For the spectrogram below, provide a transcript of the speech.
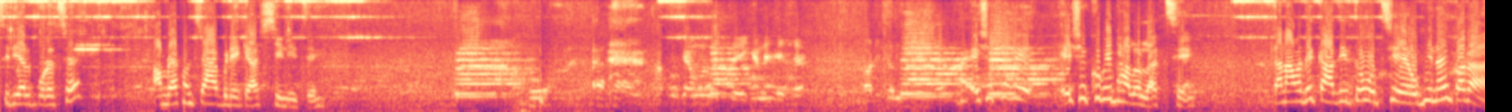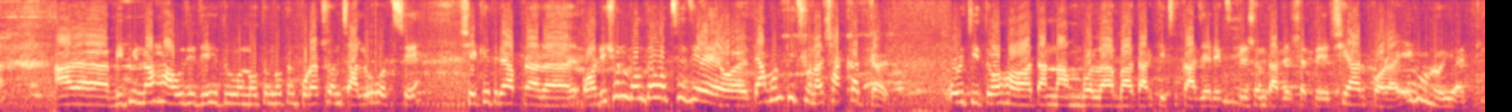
সিরিয়াল পড়েছে আমরা এখন চা ব্রেকে আসছি নিচে। হ্যাঁ, এসে খুবই এসে খুবই ভালো লাগছে। কারণ আমাদের কাজই তো হচ্ছে অভিনয় করা। আর বিভিন্ন হাউজে যেহেতু নতুন নতুন প্রোডাকশন চালু হচ্ছে সেক্ষেত্রে আপনার অডিশন বলতে হচ্ছে যে তেমন কিছু না সাক্ষাৎকার। পরিচিত হওয়া তার নাম বলা বা তার কিছু কাজের এক্সপ্রেশন তাদের সাথে শেয়ার করা এগুলোই আর কি।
